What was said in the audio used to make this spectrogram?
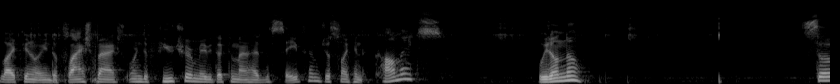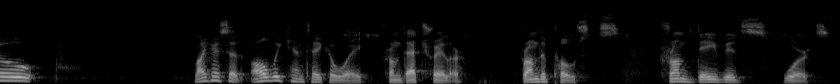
like you know, in the flashbacks or in the future. Maybe Doctor Manhattan saved him, just like in the comics. We don't know. So, like I said, all we can take away from that trailer, from the posts, from David's words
